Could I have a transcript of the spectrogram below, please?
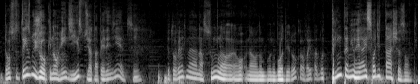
Então, se tu tens um jogo que não rende isso, tu já tá perdendo dinheiro. Sim. Eu tô vendo aqui na, na súmula, no, no, no Bordeiro, que o Havaí pagou 30 mil reais só de taxas ontem.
